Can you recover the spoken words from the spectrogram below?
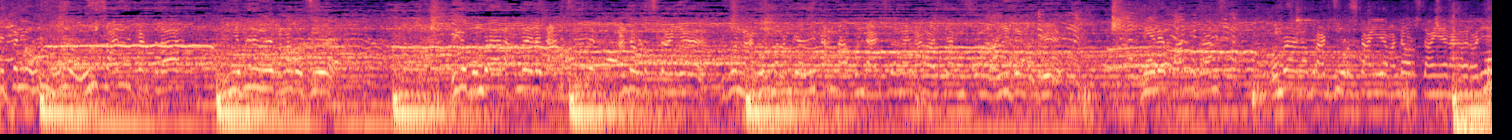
ஒரு ஒரு- ஒரு இடத்துல நீங்க எப்படி பண்ண போச்சு? நீங்க பொம்பளை ஆம்பளை எல்லாத்தையும் அடிச்சு கண்டை உடச்சிட்டாங்க. இது நாங்க ஒன்றும் பண்ண முடியாது. கரண்ட் ஆஃப் பண்ணிட்டு அடிச்சு நாங்க அடிச்சு நீங்களே பாருங்க friends. பொம்பளை அப்புறம் அடிச்சு உடச்சிட்டாங்க மண்டை உடச்சிட்டாங்க நாங்கள் வழியே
